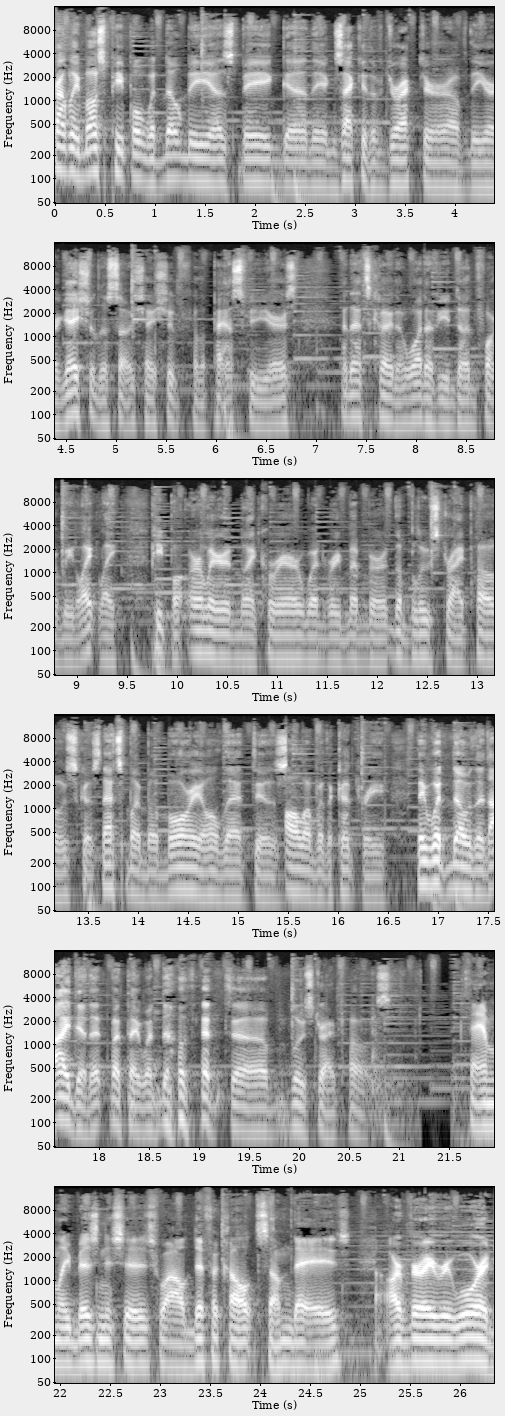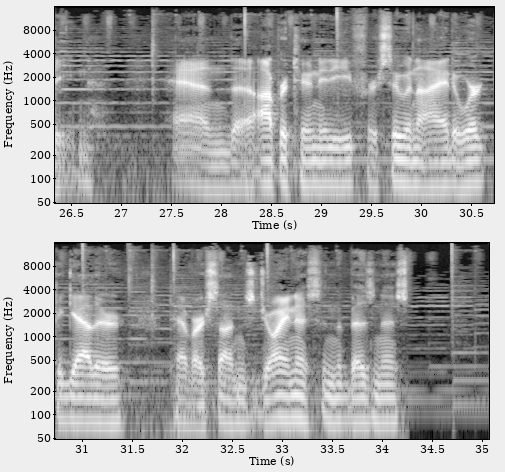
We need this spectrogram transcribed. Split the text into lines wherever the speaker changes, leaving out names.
Probably most people would know me as being uh, the executive director of the Irrigation Association for the past few years, and that's kind of what have you done for me lately. People earlier in my career would remember the Blue Stripe hose because that's my memorial that is all over the country. They wouldn't know that I did it, but they would know that uh, Blue Stripe hose.
Family businesses, while difficult some days, are very rewarding and the opportunity for Sue and I to work together, to have our sons join us in the business,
